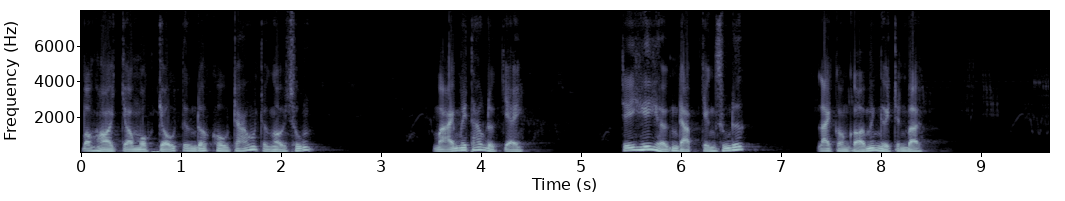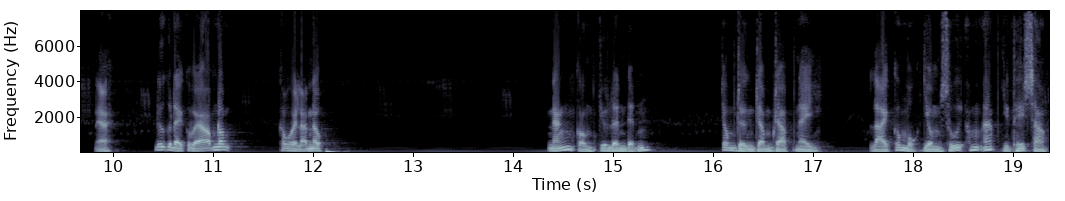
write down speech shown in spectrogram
Bọn họ chọn một chỗ tương đối khô tráo rồi ngồi xuống. Mãi mới tháo được dậy. Trí hí hửng đạp chân xuống nước Lại còn gọi mấy người trên bờ. Nè, nước ở đây có vẻ ấm lắm Không hề lạnh đâu. Nắng còn chưa lên đỉnh Trong rừng rậm rạp này Lại có một dòng suối ấm áp như thế sao?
